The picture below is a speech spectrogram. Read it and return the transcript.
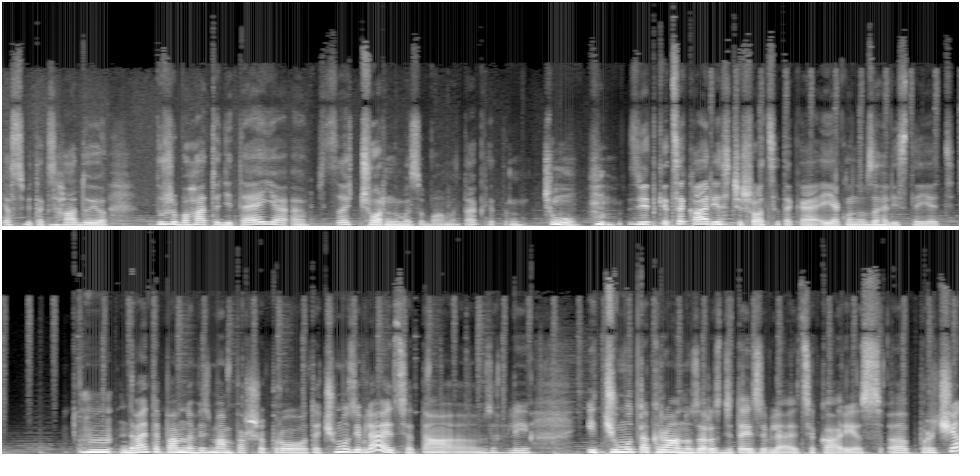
я собі так згадую, дуже багато дітей е, з чорними зубами. Так чому? Звідки це каріс, чи що це таке, і як воно взагалі стається? Давайте певно візьмемо перше про те, чому з'являється та взагалі. І чому так рано зараз дітей з'являється карієс? Е, причин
